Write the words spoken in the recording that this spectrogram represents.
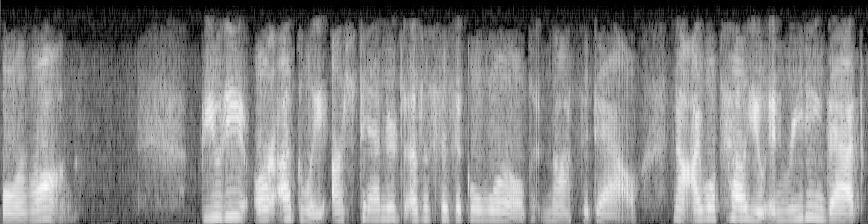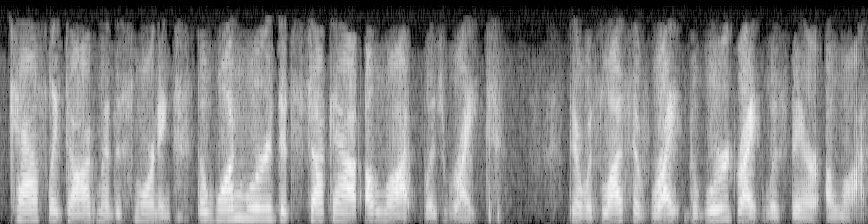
or wrong. Beauty or ugly are standards of the physical world, not the Tao. Now, I will tell you, in reading that Catholic dogma this morning, the one word that stuck out a lot was right. There was lots of right, the word right was there a lot.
